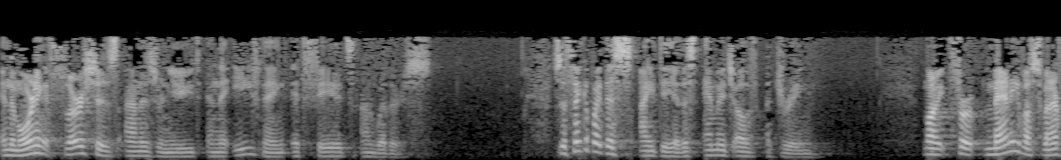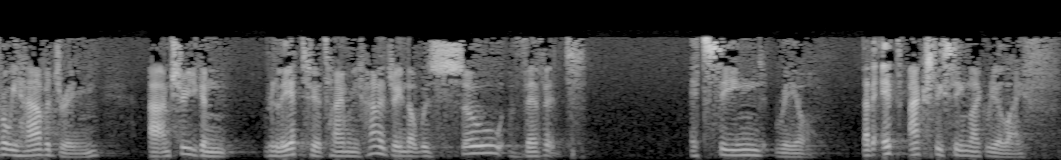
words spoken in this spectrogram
In the morning it flourishes and is renewed. In the evening it fades and withers. So think about this idea, this image of a dream. Now, for many of us, whenever we have a dream, uh, I'm sure you can relate to a time when you've had a dream that was so vivid, it seemed real. That it actually seemed like real life.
